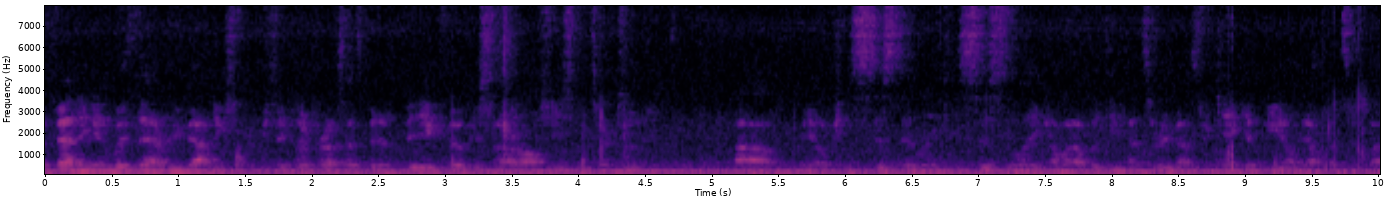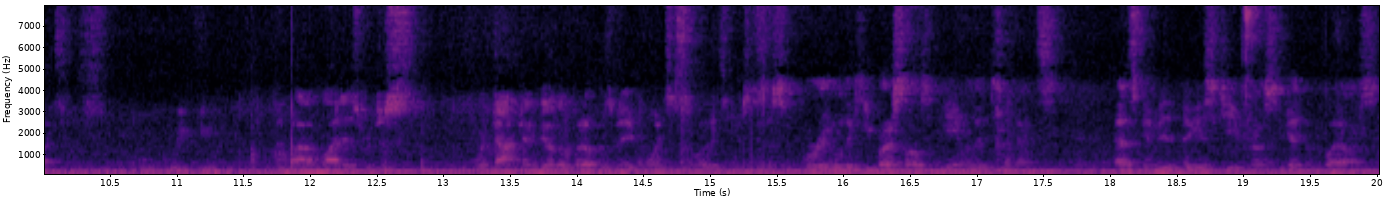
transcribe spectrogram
defending and with that rebounding, in particular for us, that's been a big focus in our offseason in terms of um, you know, consistently, consistently coming up with defensive rebounds. We can't get beat on the offensive glass. 'cause We, we, the bottom line is we're just we're not going to be able to put up as many points as some other teams do. So if we're able to keep ourselves in game with the defense, that's going to be the biggest key for us to get in the playoffs.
